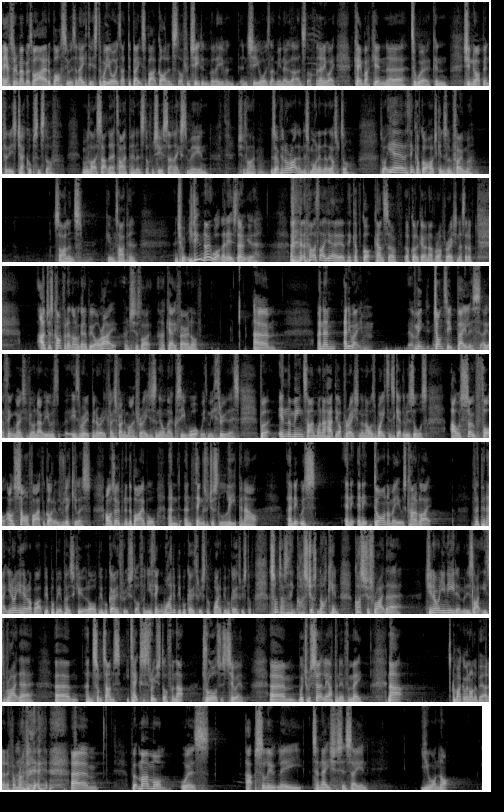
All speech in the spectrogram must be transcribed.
and you have to remember as well, I had a boss who was an atheist, and we always had debates about God and stuff, and she didn't believe, and, and she always let me know that and stuff. And anyway, came back in uh, to work, and she knew I'd been for these checkups and stuff. And was like sat there typing and stuff, and she was sat next to me, and she was like, Was everything all right then this morning at the hospital? Like, Yeah, they think I've got Hodgkin's lymphoma. Silence, keep on typing. And she went, You do know what that is, don't you? and I was like, yeah, yeah, I think I've got cancer. I've, I've got to go and have an operation. I said, I've, I'm just confident that I'm going to be all right. And she's like, okay, fair enough. Um, and then, anyway, I mean, John T. Bayliss, I, I, think most of you all know, he was, he's really been a really close friend of mine for ages, and he'll know because he walked with me through this. But in the meantime, when I had the operation and I was waiting to get the results, I was so full. I was so on fire for God, it was ridiculous. I was opening the Bible and, and things were just leaping out. And it was, and it, and it dawned on me, it was kind of like flipping out. You know, when you hear about people being persecuted or people going through stuff, and you think, why do people go through stuff? Why do people go through stuff? And sometimes I think, God's just knocking. God's just right there. Do you know when you need Him? And He's like, He's right there. Um, and sometimes He takes us through stuff, and that draws us to Him, um, which was certainly happening for me. Now, Am I going on a bit? I don't know if I'm right. um, but my mum was absolutely tenacious in saying, You are not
